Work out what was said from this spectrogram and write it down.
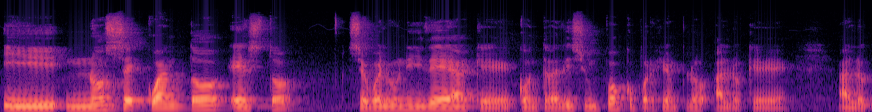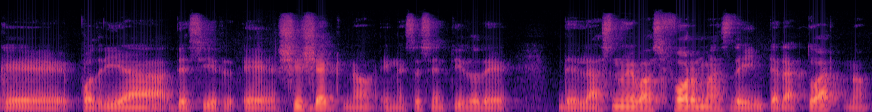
Y no sé cuánto esto se vuelve una idea que contradice un poco, por ejemplo, a lo que, a lo que podría decir eh, Zizek, ¿no? En ese sentido de, las nuevas formas de interactuar, ¿no?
